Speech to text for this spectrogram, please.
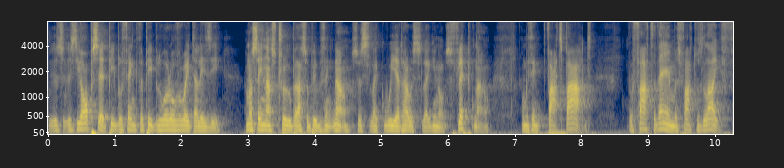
is, is the opposite. People think the people who are overweight are lazy. I'm not saying that's true, but that's what people think now. So it's like weird how it's like, you know, it's flipped now. And we think fat's bad. But fat to them was fat was life.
